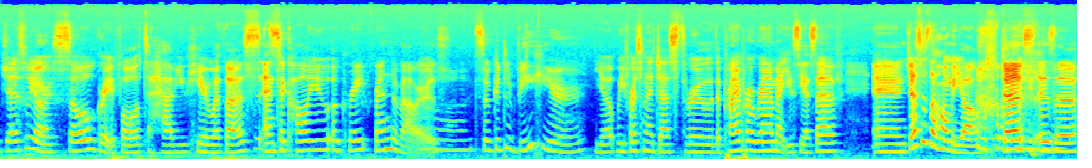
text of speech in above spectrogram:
Jess, we are so grateful to have you here with us it's and to call you a great friend of ours. Oh, it's so good to be here. Yep, we first met Jess through the Prime program at UCSF, and Jess is the homie, y'all. Jess is the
